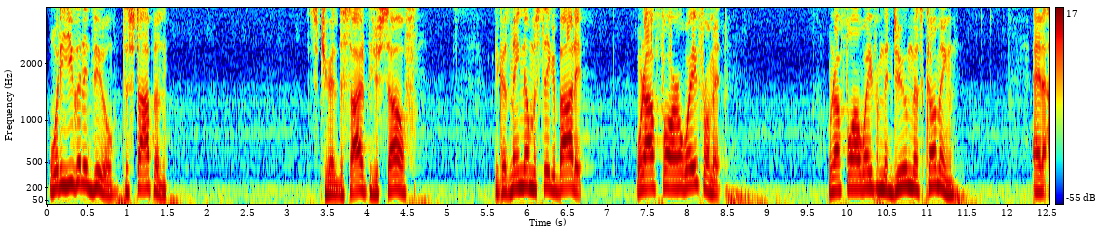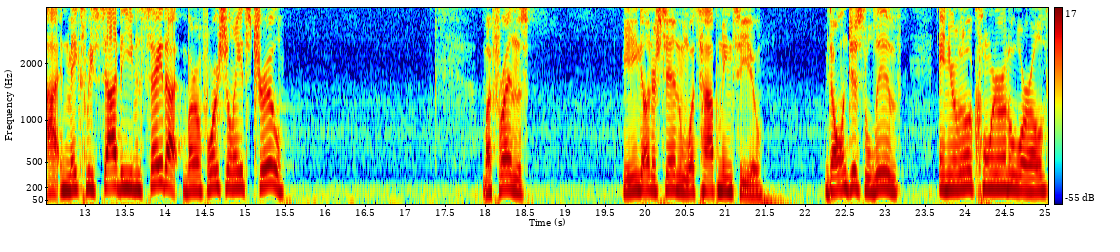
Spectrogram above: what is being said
What are you going to do to stop him? That's what you got to decide for yourself. Because make no mistake about it, we're not far away from it. We're not far away from the doom that's coming. And I, it makes me sad to even say that, but unfortunately, it's true. My friends, you need to understand what's happening to you. Don't just live in your little corner of the world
